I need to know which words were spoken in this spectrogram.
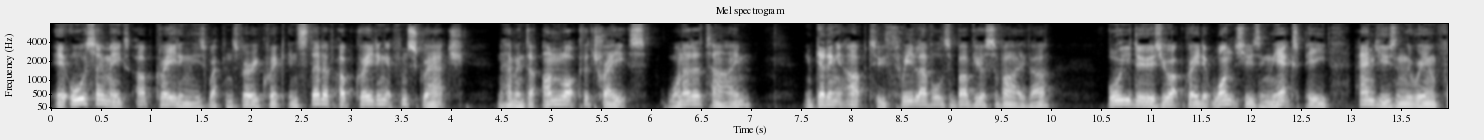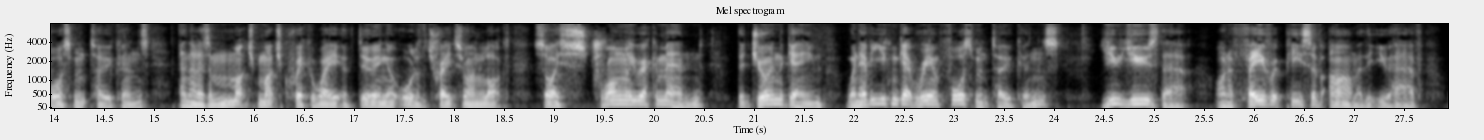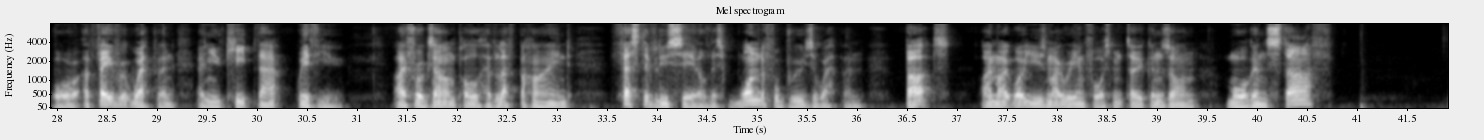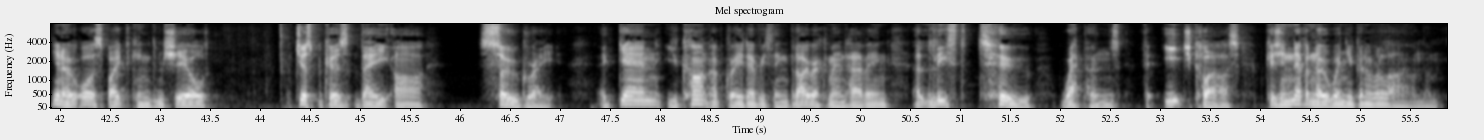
It also makes upgrading these weapons very quick. Instead of upgrading it from scratch and having to unlock the traits one at a time and getting it up to three levels above your survivor, all you do is you upgrade it once using the XP and using the reinforcement tokens, and that is a much, much quicker way of doing it. All of the traits are unlocked. So I strongly recommend that during the game, whenever you can get reinforcement tokens, you use that on a favorite piece of armor that you have or a favorite weapon and you keep that with you. I, for example, have left behind Festive Lucille, this wonderful bruiser weapon, but I might well use my reinforcement tokens on Morgan's staff, you know, or the Spiked Kingdom shield, just because they are so great. Again, you can't upgrade everything, but I recommend having at least two weapons for each class because you never know when you're going to rely on them.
